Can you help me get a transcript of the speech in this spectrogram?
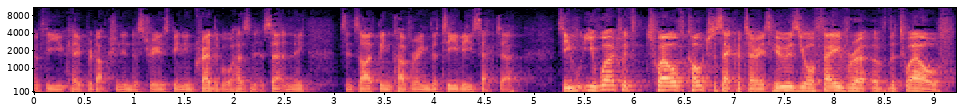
of the UK production industry has been incredible, hasn't it? Certainly since I've been covering the TV sector. So you've, you've worked with 12 culture secretaries. Who is your favourite of the 12?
